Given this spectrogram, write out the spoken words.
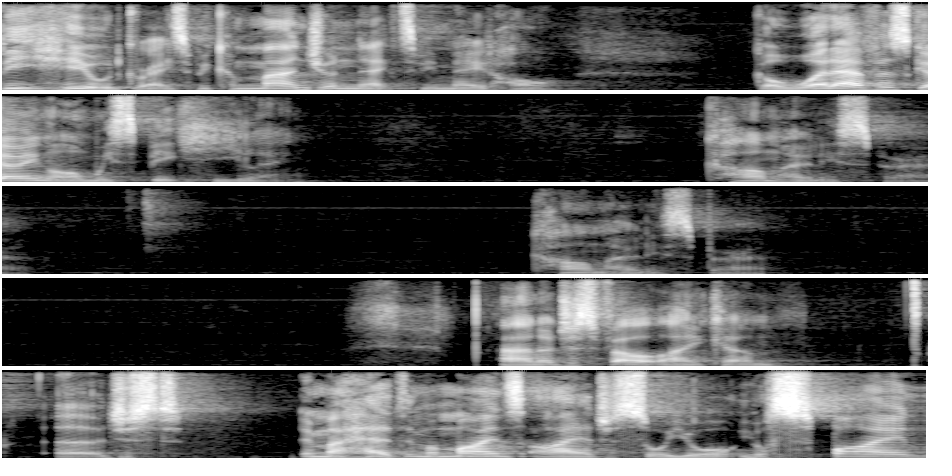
Be healed, grace. We command your neck to be made whole. God, whatever's going on, we speak healing. Come, Holy Spirit. Come, Holy Spirit. And I just felt like um, uh, just in my head, in my mind's eye, I just saw your, your spine.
